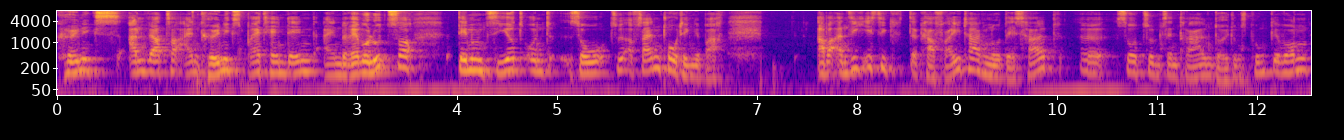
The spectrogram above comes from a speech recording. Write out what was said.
Königsanwärter, ein Königsprätendent, ein Revoluzer denunziert und so auf seinen Tod hingebracht. Aber an sich ist die, der Karfreitag nur deshalb äh, so zum zentralen Deutungspunkt geworden,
